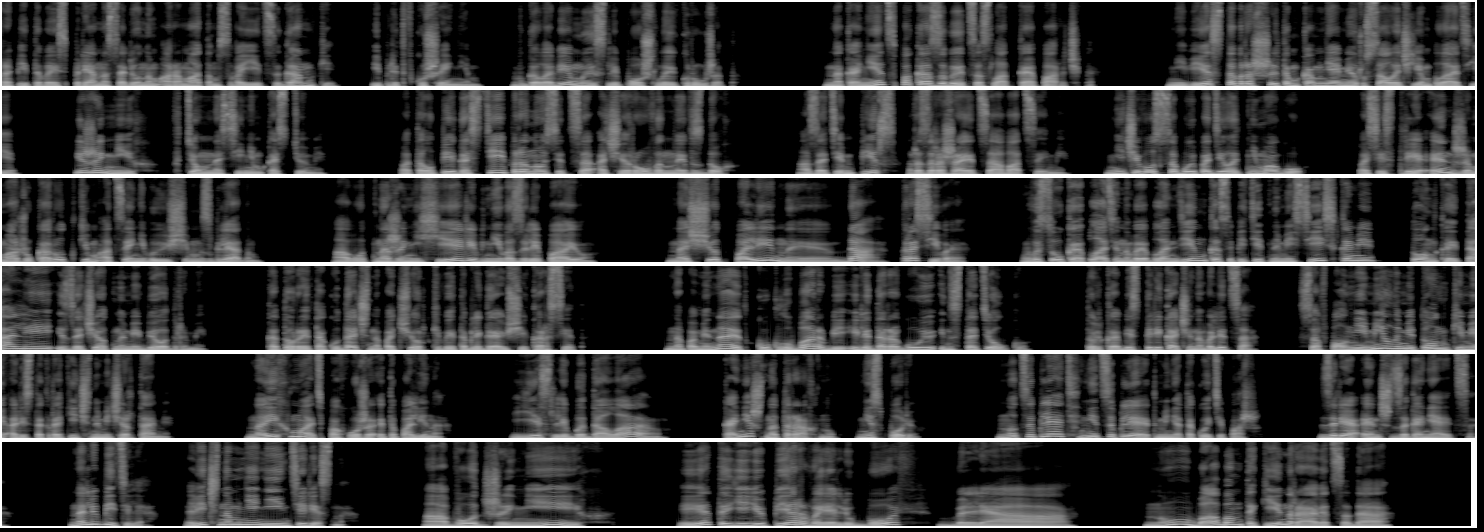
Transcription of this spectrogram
пропитываясь пряно-соленым ароматом своей цыганки и предвкушением. В голове мысли пошлые кружат. Наконец показывается сладкая парочка. Невеста в расшитом камнями русалочьем платье и жених в темно-синем костюме. По толпе гостей проносится очарованный вздох, а затем пирс разражается овациями. Ничего с собой поделать не могу. По сестре Энджи мажу коротким оценивающим взглядом. А вот на женихе ревниво залипаю. Насчет Полины, да, красивая. Высокая платиновая блондинка с аппетитными сиськами, тонкой талией и зачетными бедрами, которые так удачно подчеркивает облегающий корсет. Напоминает куклу Барби или дорогую инстателку, только без перекачанного лица со вполне милыми тонкими аристократичными чертами. На их мать, похоже, это Полина. Если бы дала... Конечно, трахнул, не спорю. Но цеплять не цепляет меня такой типаж. Зря Эндж загоняется. На любителя. Лично мне не интересно. А вот жених... И это ее первая любовь, бля... Ну, бабам такие нравятся, да.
